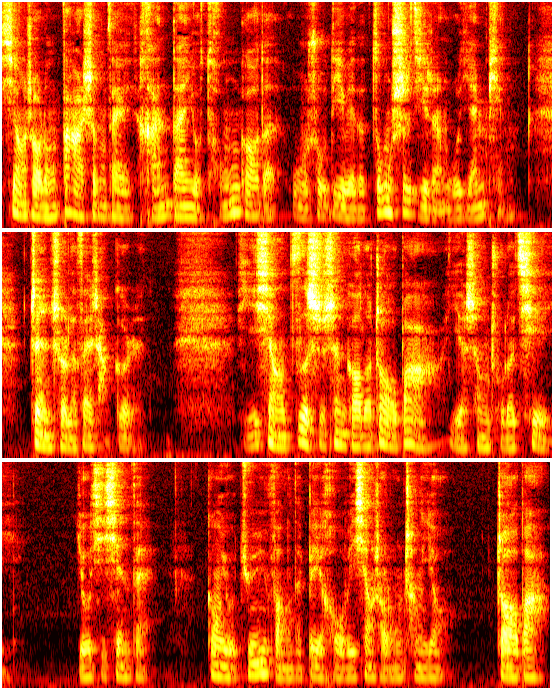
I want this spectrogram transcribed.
项少龙大胜在邯郸有崇高的武术地位的宗师级人物严平。震慑了在场个人，一向自视甚高的赵霸也生出了怯意，尤其现在更有军方在背后为项少龙撑腰，赵霸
